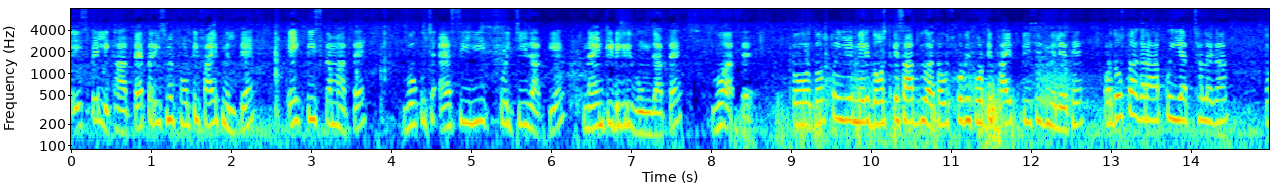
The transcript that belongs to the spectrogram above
इस पर लिखा आता है, पर इसमें 45 मिलते हैं। एक पीस कम आता है। वो कुछ ऐसी ही कोई चीज़ आती है 90 डिग्री घूम जाता है, वो आता है। तो दोस्तों, ये मेरे दोस्त के साथ भी हुआ था, उसको भी 45 पीसेस मिले थे। और दोस्तों, अगर आपको ये अच्छा लगा तो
